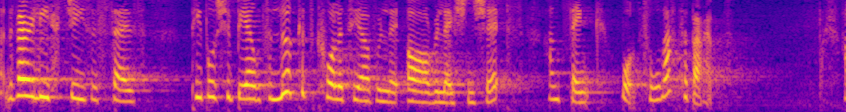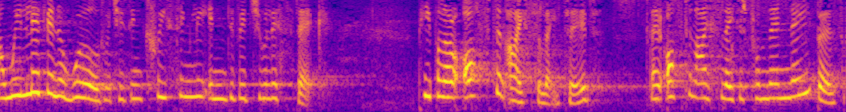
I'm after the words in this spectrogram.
At the very least, Jesus says people should be able to look at the quality of our relationships and think, what's all that about? And we live in a world which is increasingly individualistic. People are often isolated. They're often isolated from their neighbours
